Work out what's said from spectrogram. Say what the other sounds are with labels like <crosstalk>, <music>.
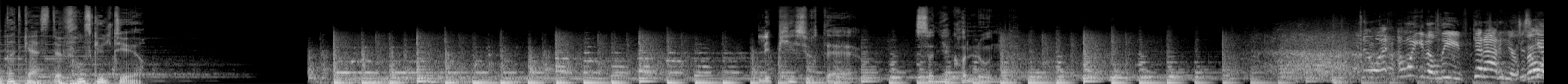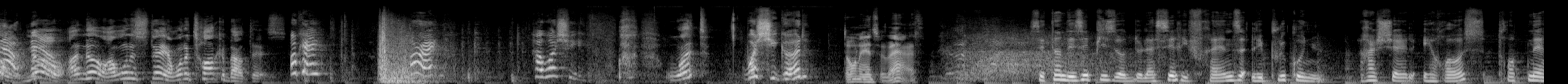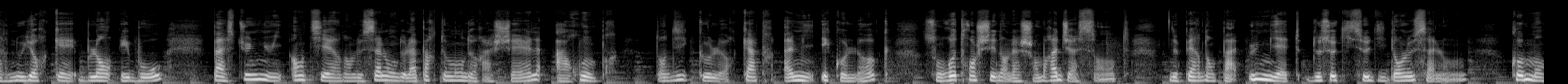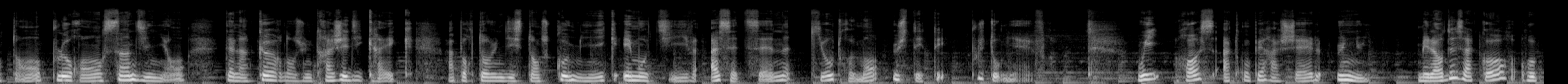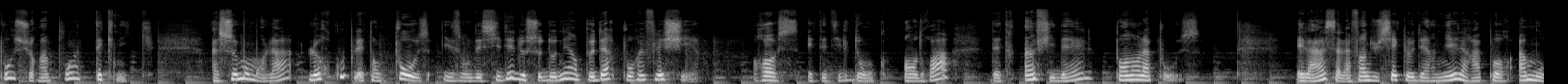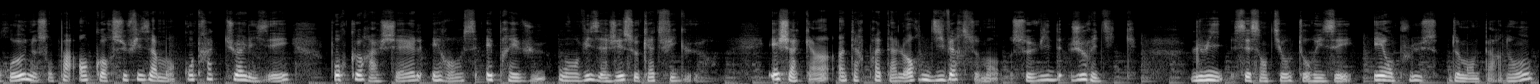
un podcast France Culture. Les pieds sur terre. Sonia Kronlund. You know what? I want you to leave. Get out of here. Just no, get out no, now. I know. I want to stay. I want to talk about this. Okay. All right. How was she? What? Was she good? Don't answer that. C'est un des épisodes de la série Friends les plus connus. Rachel et Ross, trentenaires new-yorkais blancs et beaux, passent une nuit entière dans le salon de l'appartement de Rachel à rompre, tandis que leurs quatre amis et colocs sont retranchés dans la chambre adjacente, ne perdant pas une miette de ce qui se dit dans le salon, commentant, pleurant, s'indignant, tel un cœur dans une tragédie grecque, apportant une distance comique, émotive à cette scène qui autrement eussent été plutôt mièvre. Oui, Ross a trompé Rachel une nuit, mais leur désaccord repose sur un point technique. À ce moment-là, leur couple est en pause, ils ont décidé de se donner un peu d'air pour réfléchir. Ross était-il donc en droit d'être infidèle pendant la pause? Hélas, à la fin du siècle dernier, les rapports amoureux ne sont pas encore suffisamment contractualisés pour que Rachel et Ross aient prévu ou envisagé ce cas de figure. Et chacun interprète alors diversement ce vide juridique. Lui s'est senti autorisé et en plus demande pardon.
